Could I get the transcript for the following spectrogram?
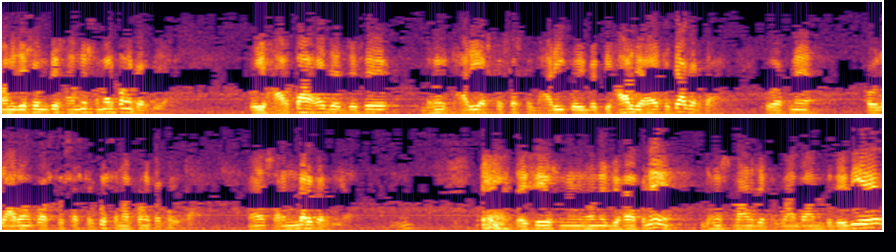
माने जैसे उनके सामने समर्पण कर दिया। कोई हारता है जैसे धनुषधारी अस्त्र शस्त्र धारी कोई व्यक्ति हार जाए तो क्या करता है? वो अपने औजारों को अस्त्र शस्त्र को समर्पण कर देता है। सरेंडर कर दिया। जैसे उसने, उन्होंने जो है अपने धनुष बाण जब भगवान राम को दे दिए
